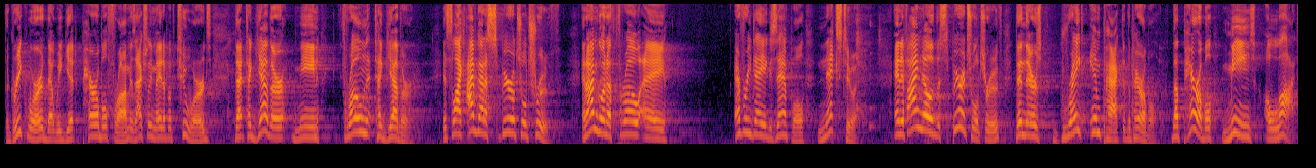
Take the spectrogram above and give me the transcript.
The Greek word that we get parable from is actually made up of two words that together mean thrown together. It's like I've got a spiritual truth and I'm going to throw a everyday example next to it. And if I know the spiritual truth, then there's great impact of the parable. The parable means a lot.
